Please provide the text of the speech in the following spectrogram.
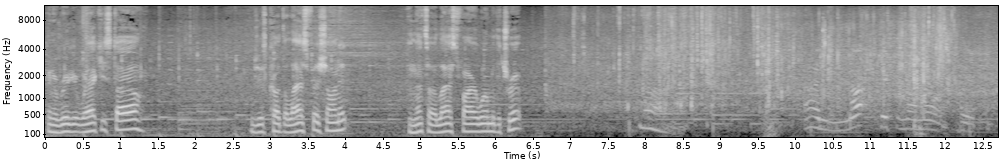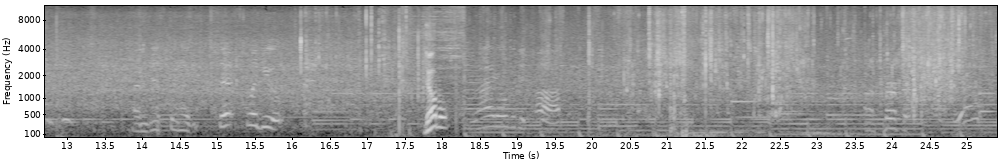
Gonna rig it wacky style. We just caught the last fish on it. And that's our last fireworm of the trip. Just gonna sit with you Double. right over the top. Oh, perfect. Yeah,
